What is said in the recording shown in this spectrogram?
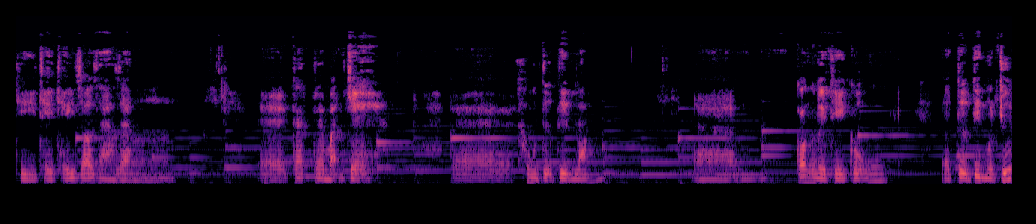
thì thầy thấy rõ ràng rằng à, các bạn trẻ Ờ, không tự tin lắm. À, có người thì cũng à, tự tin một chút.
